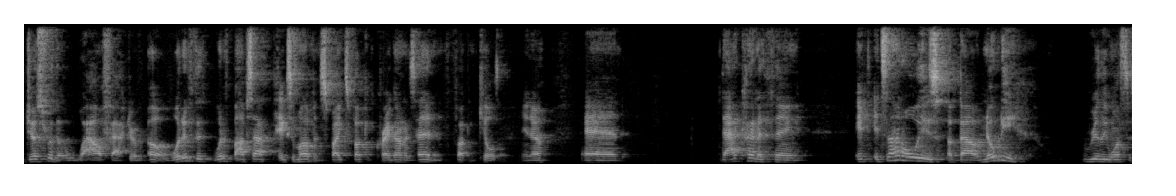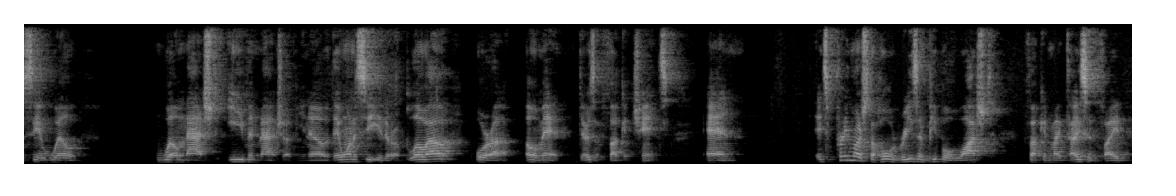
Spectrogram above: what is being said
just for the wow factor of, oh, what if the what if Bob Sapp picks him up and spikes fucking Craig on his head and fucking kills him, you know? And that kind of thing, it, it's not always about nobody really wants to see a well well matched, even matchup. You know, they want to see either a blowout or a oh man, there's a fucking chance. And it's pretty much the whole reason people watched fucking Mike Tyson fight.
